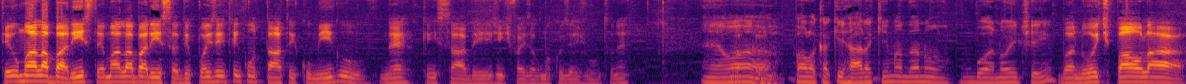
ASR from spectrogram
Tem uma malabarista, é malabarista. Depois entra em contato aí comigo, né? Quem sabe a gente faz alguma coisa junto, né? É, ó. Paula Kakihara aqui mandando um boa noite aí, Boa noite, Paula.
